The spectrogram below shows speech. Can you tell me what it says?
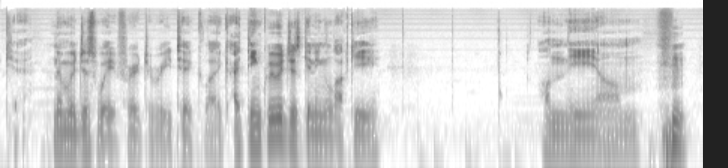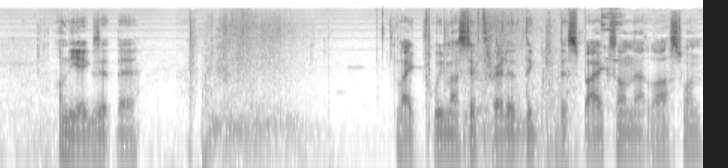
Okay. Then we just wait for it to retick. Like I think we were just getting lucky on the um on the exit there. Like we must have threaded the the spikes on that last one.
